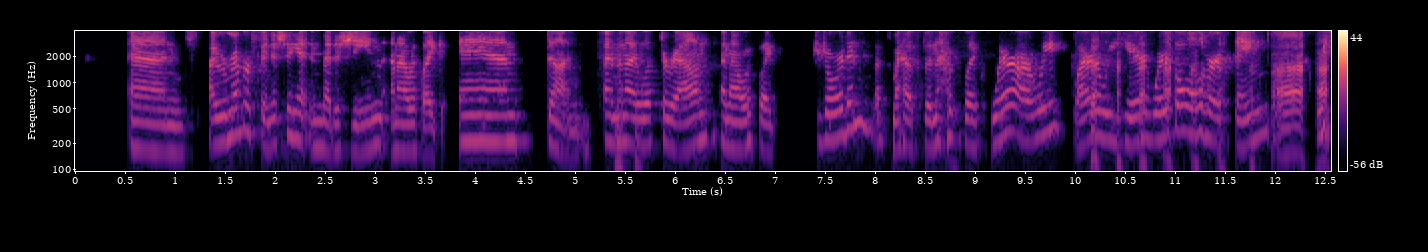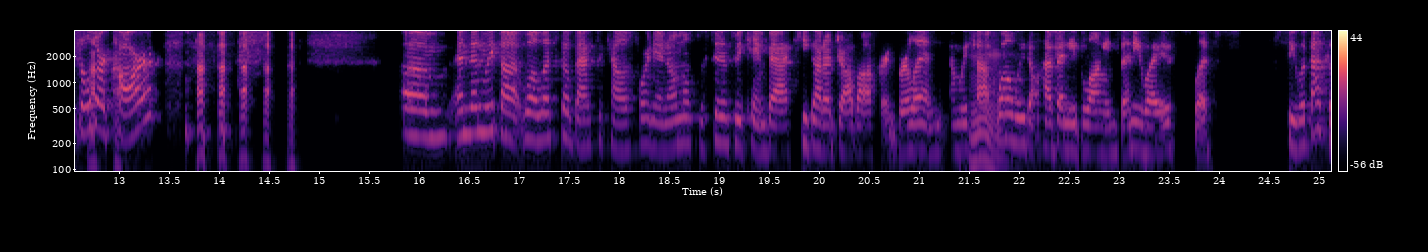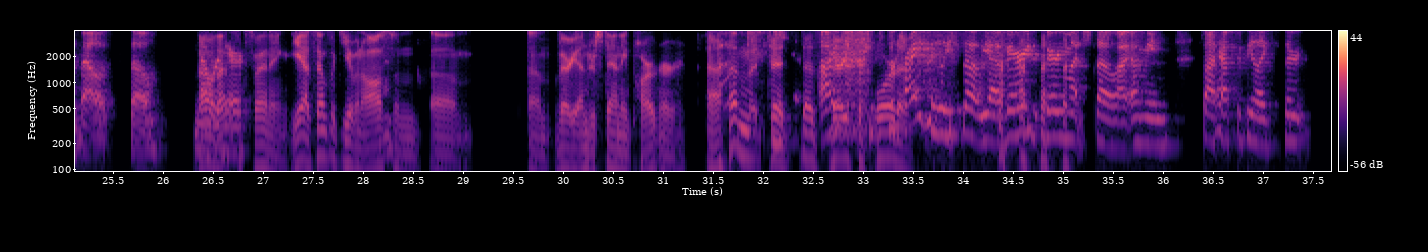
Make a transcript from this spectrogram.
And I remember finishing it in Medellin and I was like, and done. And then I looked around and I was like, Jordan, that's my husband. I was like, where are we? Why are we here? Where's all of our things? We sold our car. um, and then we thought, well, let's go back to California. And almost as soon as we came back, he got a job offer in Berlin. And we thought, mm. well, we don't have any belongings anyways. Let's see what that's about. So now oh, that's here. exciting. Yeah, it sounds like you have an awesome, um, um, very understanding partner. Um, to, that's very supportive. Surprisingly so. Yeah, very, very much so. I, I, mean, so I have to be like,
